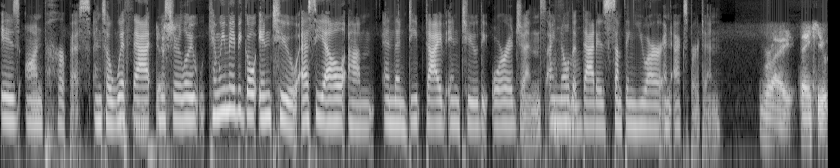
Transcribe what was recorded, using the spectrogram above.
is on purpose. And so with that mr louis can we maybe go into sel um, and then deep dive into the origins? I know that that is something you are an expert in. Right. Thank you.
